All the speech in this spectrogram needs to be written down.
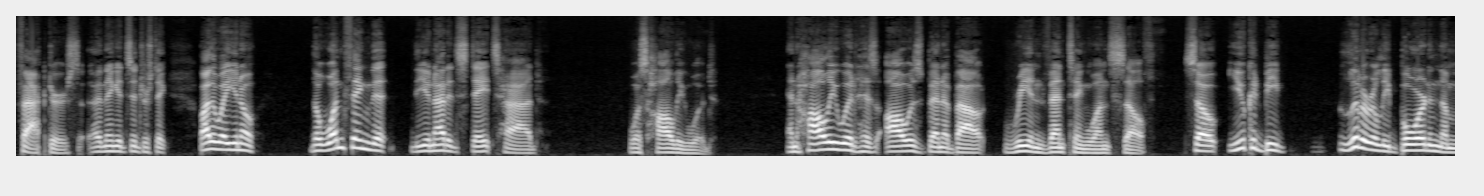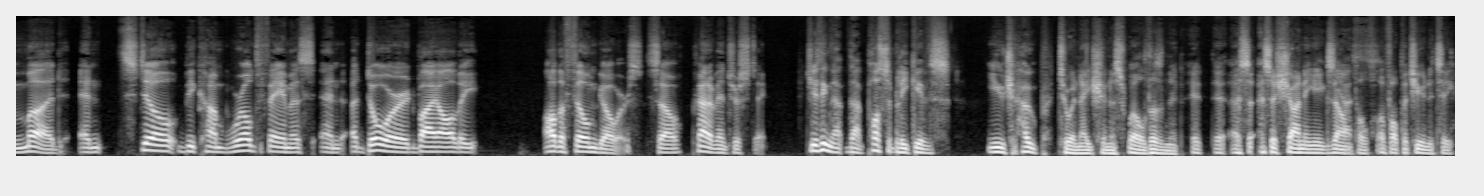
factors. I think it's interesting. By the way, you know, the one thing that the United States had was Hollywood. And Hollywood has always been about reinventing oneself. So you could be literally born in the mud and still become world famous and adored by all the all the film goers. So kind of interesting. Do you think that that possibly gives huge hope to a nation as well, doesn't it? it, it as, as, a shining example yes. of opportunity.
